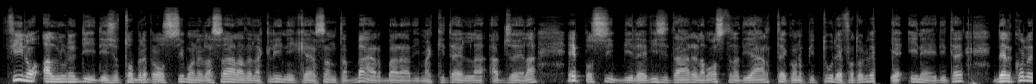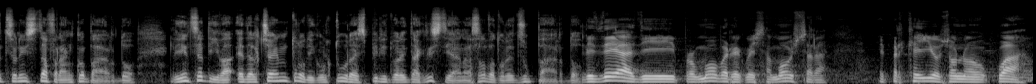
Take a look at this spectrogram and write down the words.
Fino al lunedì 10 ottobre prossimo, nella sala della clinica Santa Barbara di Macchitella a Gela, è possibile visitare la mostra di arte con pitture e fotografie inedite del collezionista Franco Pardo. L'iniziativa è del Centro di Cultura e Spiritualità Cristiana Salvatore Zuppardo. L'idea di promuovere questa mostra è perché io sono qua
